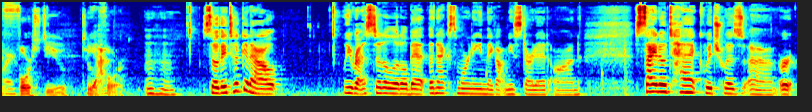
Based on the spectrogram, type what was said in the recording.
they forced you to Yeah. a four. So they took it out. We rested a little bit. The next morning, they got me started on Cytotec, which was, um, or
